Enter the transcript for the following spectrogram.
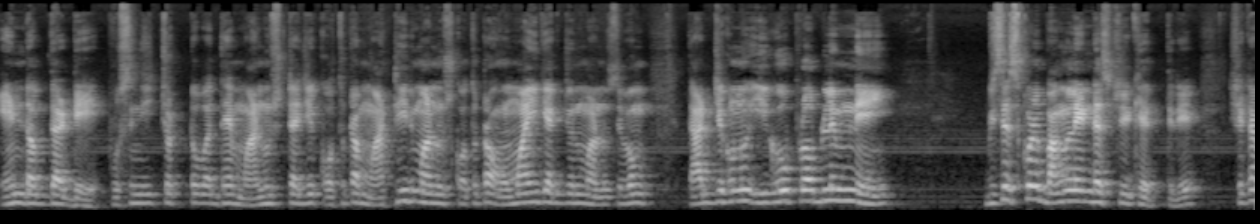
end of the day Prosenjit Chattopadhyay মানুষটা যে কতটা মাটির মানুষ, কতটা অমায়িক একজন মানুষ এবং তার যে কোনো ইগো প্রবলেম নেই, বিশেষ করে বাংলা ইন্ডাস্ট্রির ক্ষেত্রে, সেটা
